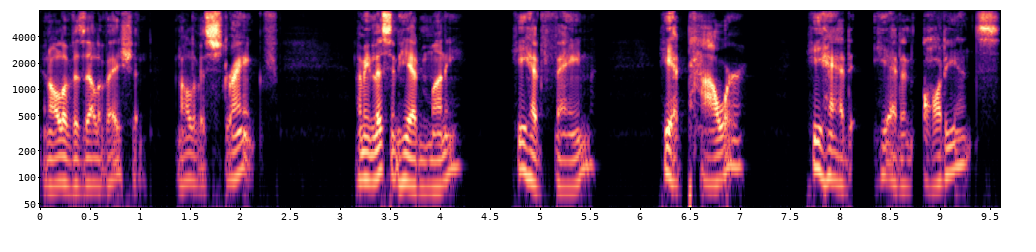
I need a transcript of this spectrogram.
and all of his elevation and all of his strength. I mean, listen, he had money, he had fame, he had power, he had he had an audience,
